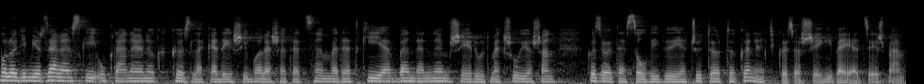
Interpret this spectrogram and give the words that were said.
Volodymyr Zelenszky ukrán elnök közlekedési balesetet szenvedett Kijevben, de nem sérült meg súlyosan, közölte szóvivője csütörtökön egy közösségi bejegyzésben.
